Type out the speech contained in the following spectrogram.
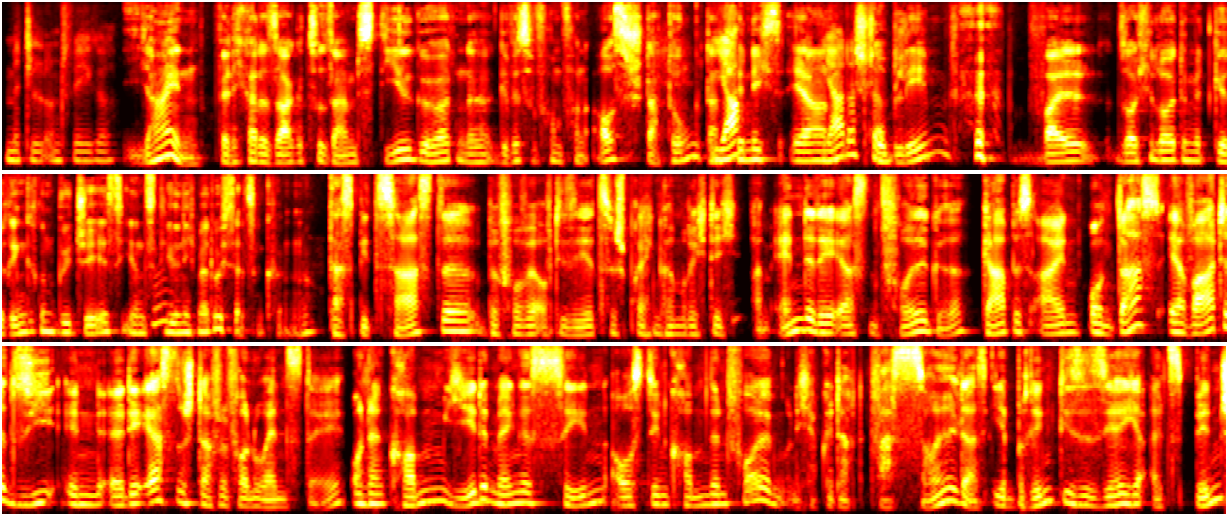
Mittel und Wege. Jein, wenn ich gerade sage, zu seinem Stil gehört eine gewisse Form von Ausstattung, dann Ja. finde ich es eher Ja, ein. Problem, weil solche Leute mit geringeren Budgets ihren Hm. Stil nicht mehr durchsetzen können. Ne? Das Bizarrste, bevor wir auf die Serie zu sprechen kommen, richtig, am Ende der ersten Folge gab es ein, und das erwartet sie in äh, der ersten Staffel von Wednesday. Und dann kommen jede Menge Szenen aus den kommenden Folgen. Und ich habe gedacht, was soll das? Ihr bringt diese Serie als Binge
